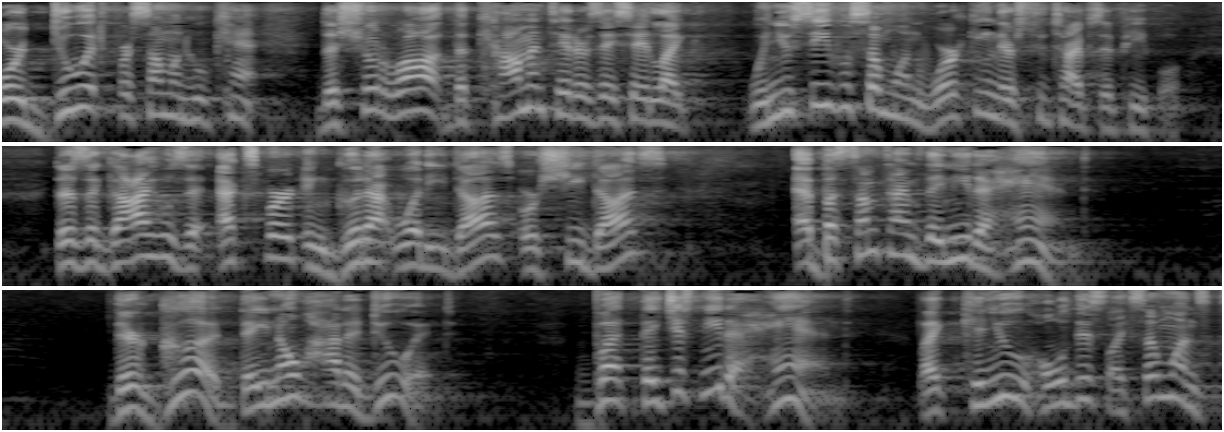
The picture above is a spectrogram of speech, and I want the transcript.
or do it for someone who can't. The shura, the commentators, they say like, when you see someone working, there's two types of people. There's a guy who's an expert and good at what he does or she does, eh, but sometimes they need a hand. They're good. They know how to do it. But they just need a hand. Like, can you hold this? Like someone's,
